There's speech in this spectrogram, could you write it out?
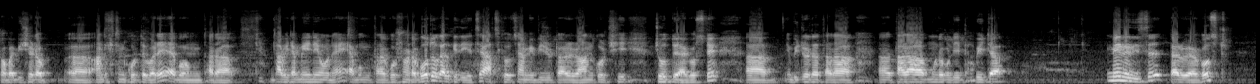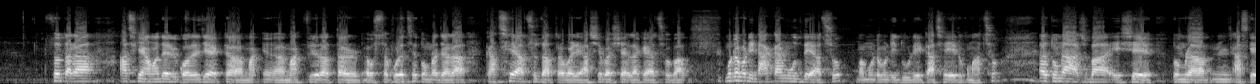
সবাই বিষয়টা আন্ডারস্ট্যান্ড করতে পারে এবং তারা দাবিটা মেনেও নেয় এবং তারা ঘোষণাটা গতকালকে দিয়েছে। আজকে হচ্ছে আমি ভিডিওটা রান করছি চোদ্দোই আগস্টে। ভিডিওটা তারা তারা মোটামুটি দাবিটা মেনে নিছে তেরোই আগস্ট। সো তারা আজকে আমাদের কলেজে একটা মাগফিরাত আত্মার ব্যবস্থা করেছে। তোমরা যারা কাছে আছো যাত্রাবাড়ির আশেপাশে এলাকায় আছো বা মোটামুটি ঢাকার মধ্যে আছো বা মোটামুটি দূরে, কাছে এরকম আছো তোমরা আসবা, এসে তোমরা আজকে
